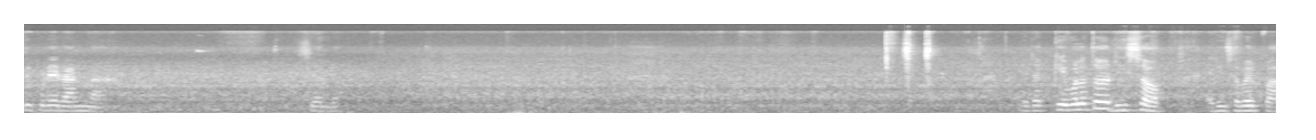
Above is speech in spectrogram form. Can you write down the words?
দুপুরে রান্না। চলো এটা কে বলো তো ঋষভ। ঋষভের পা।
